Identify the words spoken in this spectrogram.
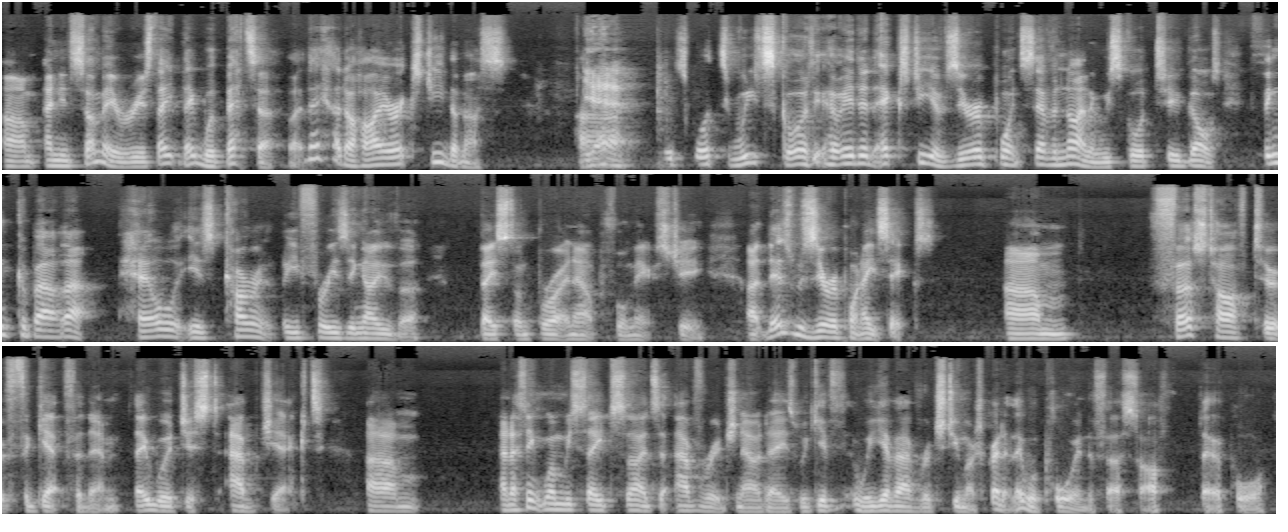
Um, and in some areas, they, they were better. Like they had a higher XG than us. Yeah, uh, we scored. We scored. We had an XG of zero point seven nine, and we scored two goals. Think about that. Hell is currently freezing over based on Brighton outperforming XG. Uh, theirs was zero point eight six. Um, first half to forget for them. They were just abject. Um, and I think when we say sides are average nowadays, we give we give average too much credit. They were poor in the first half. They were poor,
